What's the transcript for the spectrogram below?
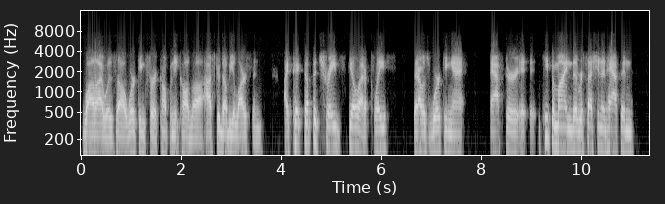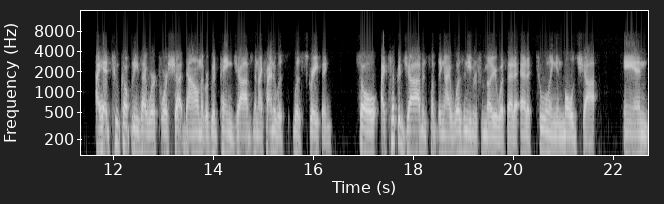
while I was uh, working for a company called uh, Oscar W. Larson. I picked up the trade skill at a place that I was working at after. It, keep in mind, the recession had happened. I had two companies I worked for shut down that were good paying jobs, and I kind of was was scraping. So I took a job in something I wasn't even familiar with at a, at a tooling and mold shop. And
